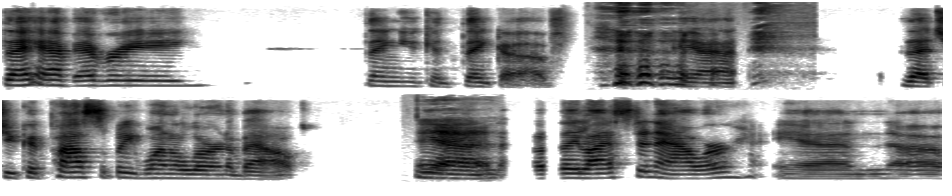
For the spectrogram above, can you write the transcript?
they have every thing you can think of and that you could possibly want to learn about. Yeah. And uh, they last an hour and uh,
